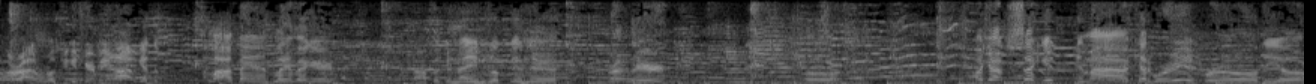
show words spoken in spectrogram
All right, I don't know if you can hear me or not. We got the live band playing back here. I put their names up in there, right there. Uh, I got second in my category for uh, the uh,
